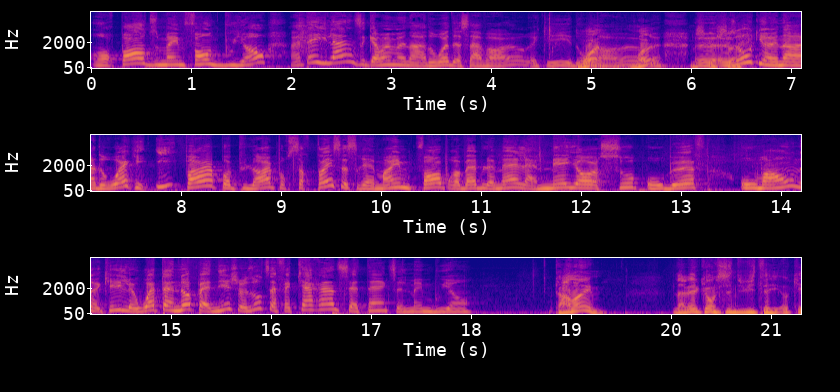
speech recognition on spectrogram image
on repart du même fond de bouillon. En Thaïlande, c'est quand même un endroit de saveur, OK, et d'odeur. Ouais, ouais. Euh, eux autres, il y a un endroit qui est hyper populaire. Pour certains, ce serait même fort probablement la meilleure soupe au bœuf au monde, OK? Le Watana Paniche, eux autres, ça fait 47 ans que c'est le même bouillon. Quand même. La belle continuité. OK.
